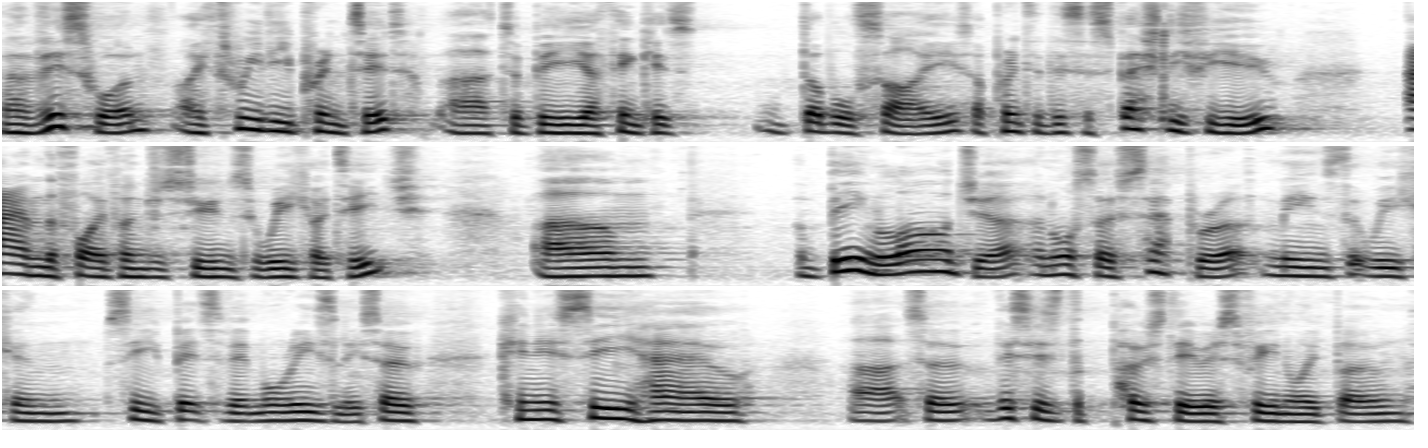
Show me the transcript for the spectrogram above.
Now this one I 3D printed uh, to be, I think it's double size. I printed this especially for you and the 500 students a week I teach. Um, being larger and also separate means that we can see bits of it more easily. So can you see how, uh, so this is the posterior sphenoid bone,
